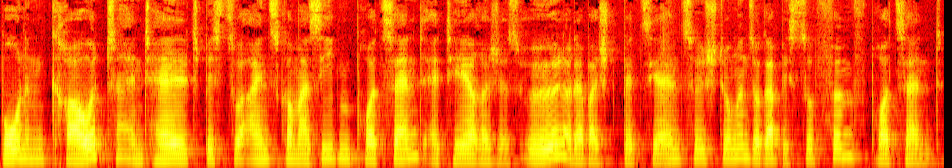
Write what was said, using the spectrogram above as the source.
Bohnenkraut enthält bis zu 1,7 Prozent ätherisches Öl oder bei speziellen Züchtungen sogar bis zu 5 Prozent.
